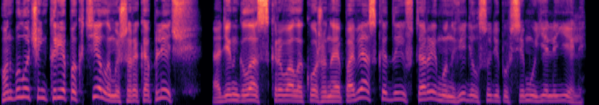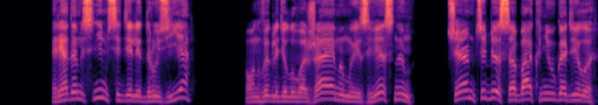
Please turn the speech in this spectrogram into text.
Он был очень крепок телом и широкоплеч. Один глаз скрывала кожаная повязка, да и вторым он видел, судя по всему, еле-еле. Рядом с ним сидели друзья. Он выглядел уважаемым и известным. «Чем тебе собака не угодила?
